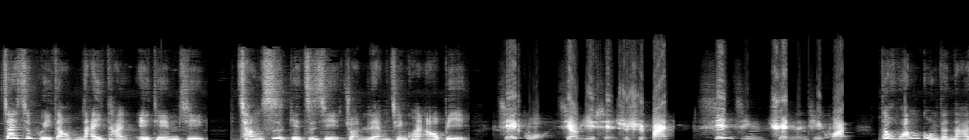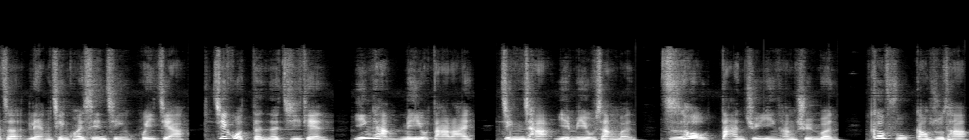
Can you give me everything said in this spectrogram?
再次回到那一台 ATM 机，尝试给自己转两千块澳币，结果交易显示失败，现金却能提款。他惶恐地拿着两千块现金回家，结果等了几天，银行没有打来，警察也没有上门。之后，单去银行询问，客服告诉他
